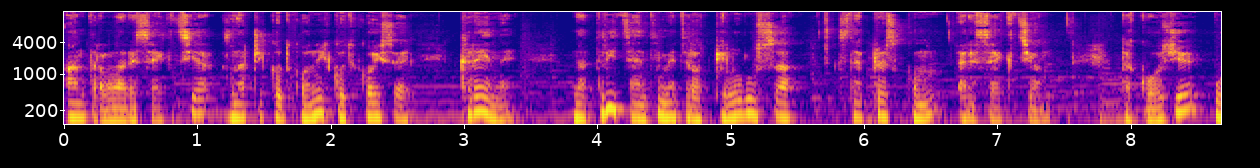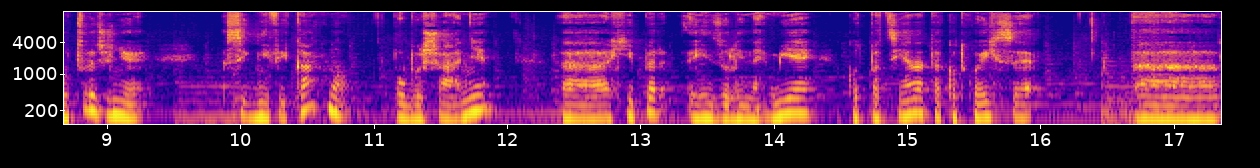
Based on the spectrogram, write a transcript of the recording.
antralna resekcija, znači kod onih kod kojih se krene na 3 cm od pilorusa stepreskom resekcijom. Takođe, utvrđeno je signifikantno poboljšanje uh, hiperinzulinemije kod pacijenata kod kojih se uh,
